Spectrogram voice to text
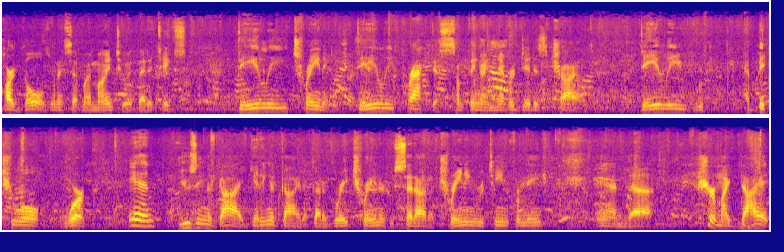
hard goals when I set my mind to it. That it takes daily training, daily practice, something I never did as a child, daily re- habitual work, and using a guide, getting a guide. I've got a great trainer who set out a training routine for me, and uh, sure, my diet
